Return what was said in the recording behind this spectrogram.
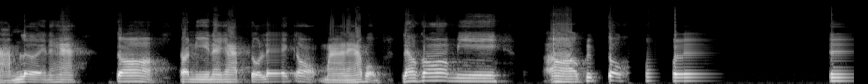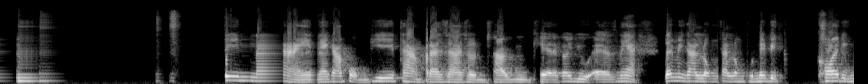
3 เลยนะฮะก็ตอนนี้นะครับตัวเลขก็ออกมานะครับผม แล้วก็มีเอ่อคริปโต ที่ไหนนะครับผมที่ทางประชาชนชาว UK แล้วก็ US เนี่ยได้มีการลงการลงทุนในบิตคอยถึง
